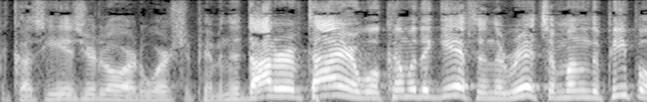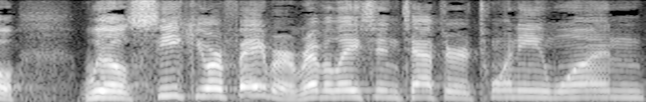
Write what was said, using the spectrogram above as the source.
Because he is your Lord, worship him. And the daughter of Tyre will come with a gift, and the rich among the people will seek your favor. Revelation chapter 21,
